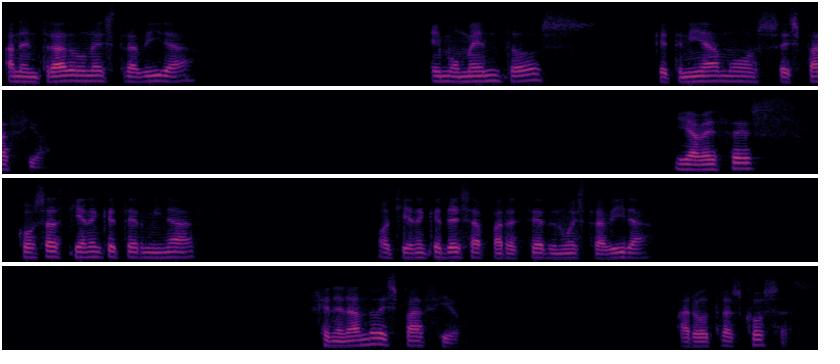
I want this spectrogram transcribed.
han entrado en nuestra vida en momentos que teníamos espacio. Y a veces cosas tienen que terminar o tienen que desaparecer de nuestra vida, generando espacio para otras cosas.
